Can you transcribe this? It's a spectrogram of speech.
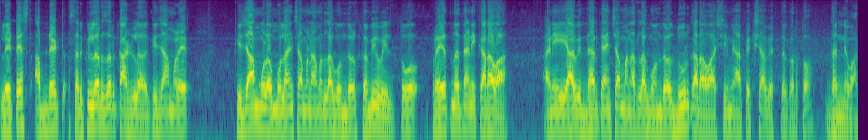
लेटेस्ट अपडेट सर्क्युलर जर काढलं की ज्यामुळे की ज्यामुळं मुलांच्या मनामधला गोंधळ कमी होईल तो प्रयत्न त्यांनी करावा आणि या विद्यार्थ्यांच्या मनातला गोंधळ दूर करावा अशी मी अपेक्षा व्यक्त करतो. धन्यवाद.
